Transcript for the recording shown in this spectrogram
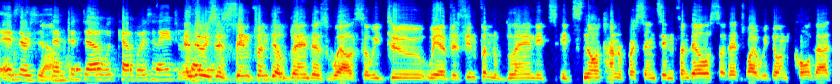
and there's a yeah. Zinfandel with Cowboys and Angels. And there is a Zinfandel blend as well. So we do we have a Zinfandel blend. It's it's not 100% Zinfandel, so that's why we don't call that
